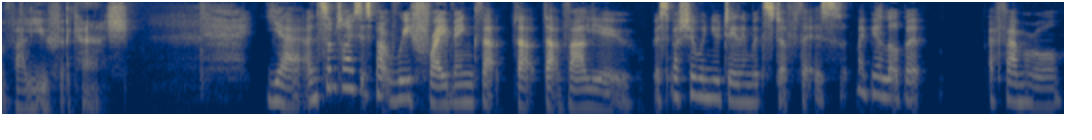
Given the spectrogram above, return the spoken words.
value for the cash. Yeah, and sometimes it's about reframing that that that value especially when you're dealing with stuff that is maybe a little bit ephemeral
